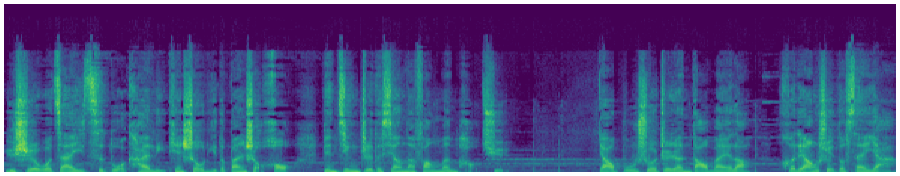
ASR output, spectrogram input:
于是我再一次躲开李天手里的扳手后，便径直地向那房门跑去。要不说这人倒霉了，喝凉水都塞牙。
